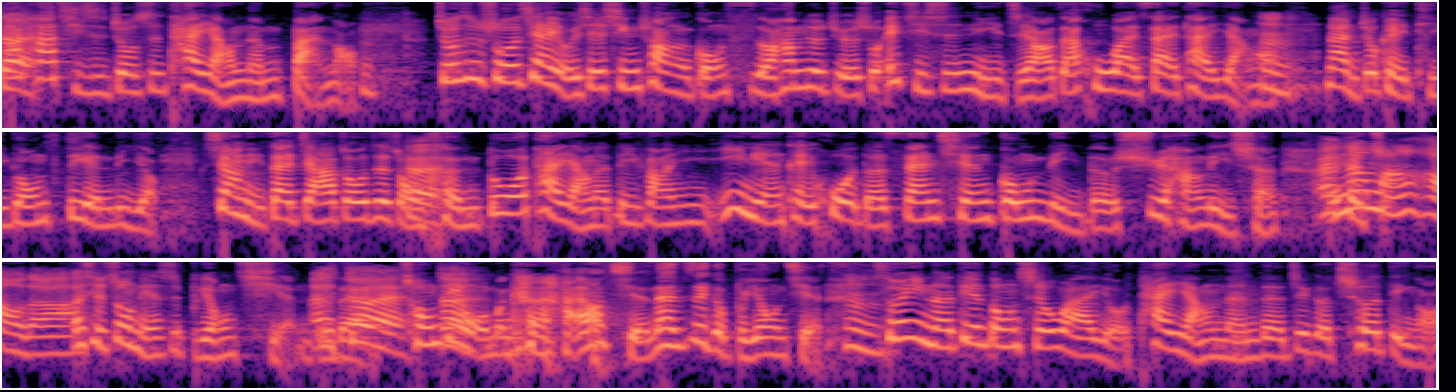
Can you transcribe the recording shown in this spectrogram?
那它其实就是太阳能板哦。就是说，现在有一些新创的公司哦，他们就觉得说，哎，其实你只要在户外晒太阳哦，那你就可以提供电力哦。像你在加州这种很多太阳的地方，你一年可以获得三千公里的续航里程，哎，那蛮好的啊而。且重点是不用钱，对不对？充电我们可能还要钱，但这个不用钱。所以呢，电动车未来有太阳能的这个车顶哦，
